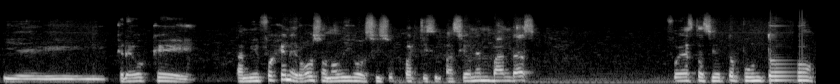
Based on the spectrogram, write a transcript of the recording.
y eh, creo que también fue generoso, ¿no? Digo, si su participación en bandas fue hasta cierto punto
